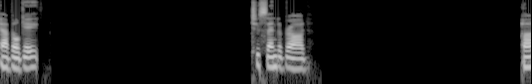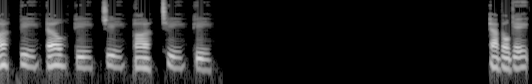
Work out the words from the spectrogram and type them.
Ablegate. To send abroad. A B L E G A T E. Ablegate.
